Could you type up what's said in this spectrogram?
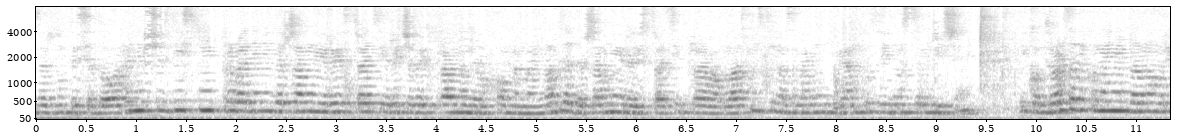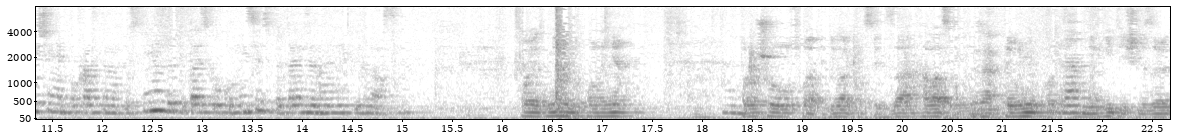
звернутися до органів, що здійснюють проведення державної реєстрації речових прав на нерухоме майно для державної реєстрації права власності на земельну ділянку з і контроль за виконанням даного рішення покласти на постійну депутатську комісію з питань земельних відносин. Кого є зміни, доповнення? Прошу голосувати. Василь за, Галас Володимир, За. Тимонюк За. Маргітич Лізет.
